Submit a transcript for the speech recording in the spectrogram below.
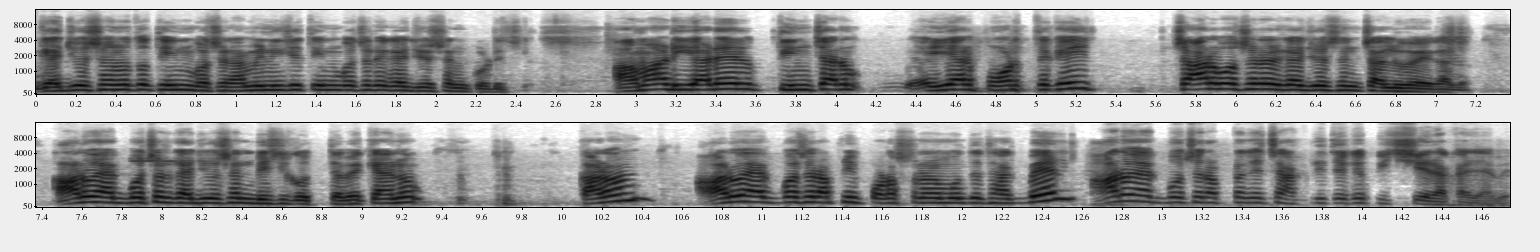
গ্র্যাজুয়েশন হতো তিন বছর। আমি নিজে তিন বছরে গ্র্যাজুয়েশন করেছি। আমার ইয়ারের তিন চার ইয়ার পর থেকেই চার বছরের গ্র্যাজুয়েশন চালু হয়ে গেল। আরও এক বছর গ্র্যাজুয়েশন বেশি করতে হবে। কেন? কারণ আরও এক বছর আপনি পড়াশোনার মধ্যে থাকবেন আরও এক বছর আপনাকে চাকরি থেকে পিছিয়ে রাখা যাবে।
